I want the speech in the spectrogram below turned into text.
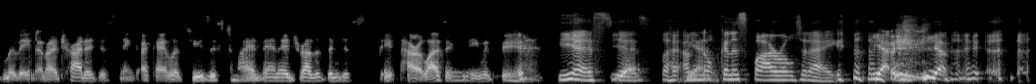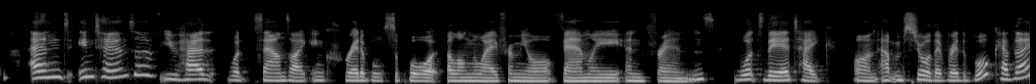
living and i try to just think okay let's use this to my advantage rather than just it paralyzing me with fear Yes, Yeah. yes. Like, I'm Yeah. not going to spiral today. Yeah, yeah. and in terms of you had what sounds like incredible support along the way from your family and friends. What's their take on? I'm sure they've read the book, have they?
